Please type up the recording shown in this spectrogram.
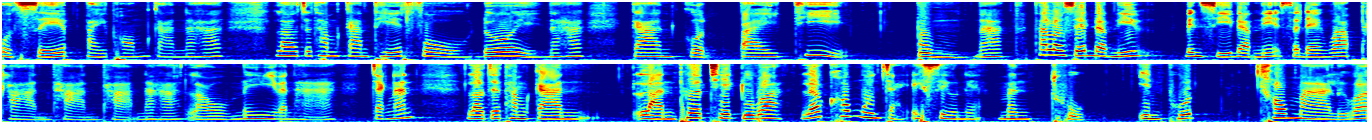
กดเซฟไปพร้อมกันนะคะ เราจะทำการเทสโฟโดยนะคะ การกดไปที่ปุ่มนะ ถ้าเราเซฟแบบนี้เป็นสีแบบนี้แสดงว่าผ่านผ่านผ่านนะคะ เราไม่มีปัญหา จากนั้นเราจะทำการรันเพื่อเช็คดูว่า แล้วข้อมูลจาก Excel เนี่ย มันถูก Input เข้ามาหรือว่า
